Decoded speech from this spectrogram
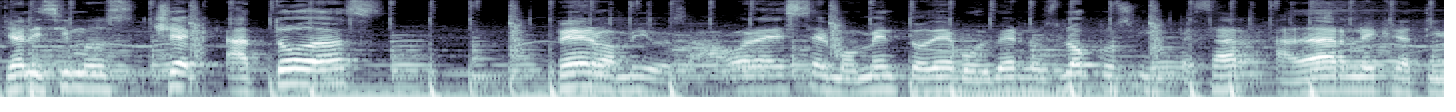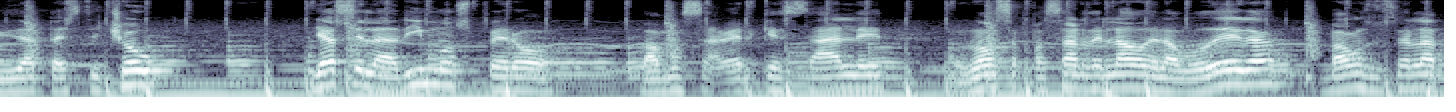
Ya le hicimos check a todas. Pero amigos, ahora es el momento de volvernos locos y empezar a darle creatividad a este show. Ya se la dimos, pero vamos a ver qué sale. Nos vamos a pasar del lado de la bodega. Vamos a usar la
